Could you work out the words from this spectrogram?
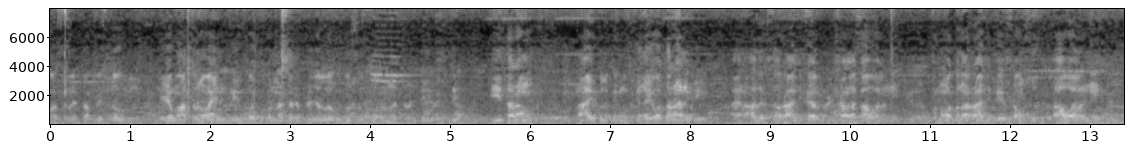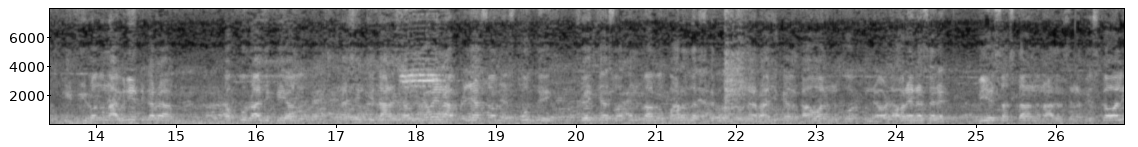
కోసమే తప్పిస్తూ ఏమాత్రం ఆయనకి ఓర్చుకున్నా సరే ప్రజల్లోకి దూసుకుపోతున్నటువంటి వ్యక్తి. ఈ తరం నాయకులకి ముఖ్యంగా యువతరానికి ఆయన ఆదర్శం రాజకీయ ప్రక్షాళన కావాలని ఒక నూతన రాజకీయ సంస్కృతి కావాలని ఈ- ఈ రోజున అవినీతికర డబ్బు రాజకీయాలు నశించి దాని నిజమైన ప్రజాస్వామ్య స్ఫూర్తి స్వేచ్ఛ స్వాతంత్రాలు పారదర్శకత ఉన్న రాజకీయాలు కావాలని కోరుకునే వాళ్ళు ఎవరైనా సరే బిఎస్ అస్థానందని ఆదర్శంగా తీసుకోవాలి.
